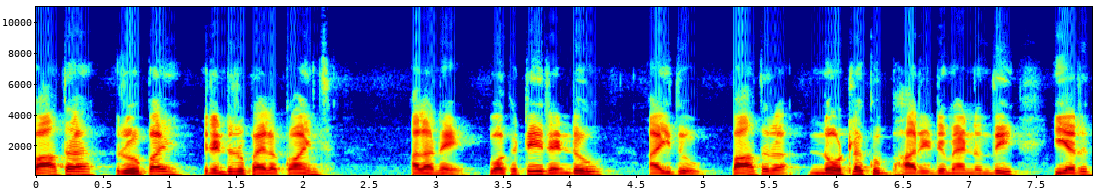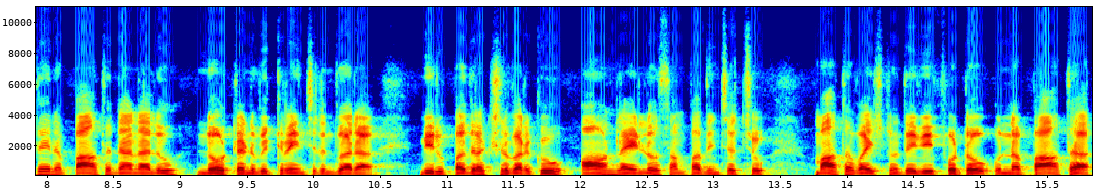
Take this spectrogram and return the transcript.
పాత రూపాయి రెండు రూపాయల కాయిన్స్ అలానే ఒకటి రెండు ఐదు పాత నోట్లకు భారీ డిమాండ్ ఉంది. ఈ అరుదైన పాత నాణాలు నోట్లను విక్రయించడం ద్వారా మీరు పది లక్షల వరకు ఆన్లైన్లో సంపాదించవచ్చు మాత వైష్ణోదేవి ఫోటో ఉన్న పాత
